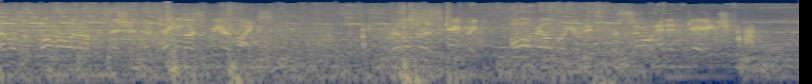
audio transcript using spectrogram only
Rebels have overrun our position. They're taking our speeder bikes. Rebels are escaping. All available units, pursue and engage.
